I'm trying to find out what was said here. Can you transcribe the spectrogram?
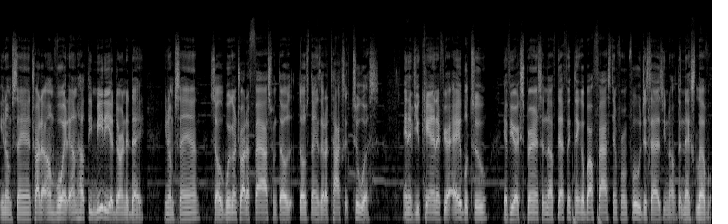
You know what I'm saying? Try to avoid unhealthy media during the day. You know what I'm saying? So we're gonna try to fast from those those things that are toxic to us. And if you can, if you're able to, if you're experienced enough, definitely think about fasting from food, just as you know the next level.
